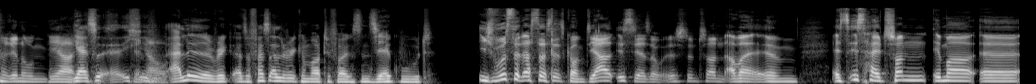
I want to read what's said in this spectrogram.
Erinnerung Ja, Ja, also äh, ich, Genau. alle Rick, also fast alle Rick and Morty Folgen sind sehr gut. Ich wusste, dass das jetzt kommt. Ja, ist ja so, das stimmt schon. Aber ähm, es ist halt schon immer, äh,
